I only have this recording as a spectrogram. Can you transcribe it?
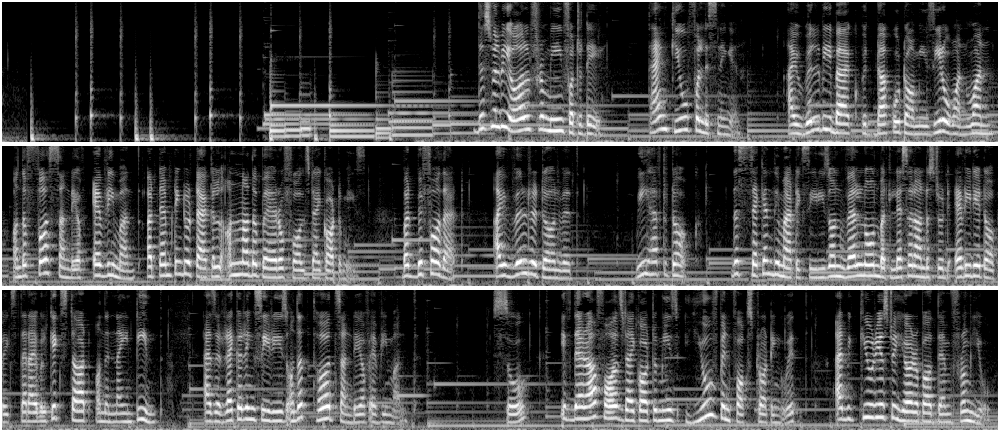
This will be all from me for today. Thank you for listening in. I will be back with Daku Tommy 011 on the first Sunday of every month, attempting to tackle another pair of false dichotomies. But before that, I will return with We Have to Talk, the second thematic series on well known but lesser understood everyday topics that I will kickstart on the 19th as a recurring series on the third Sunday of every month. So, if there are false dichotomies you've been foxtrotting with, I'd be curious to hear about them from you.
